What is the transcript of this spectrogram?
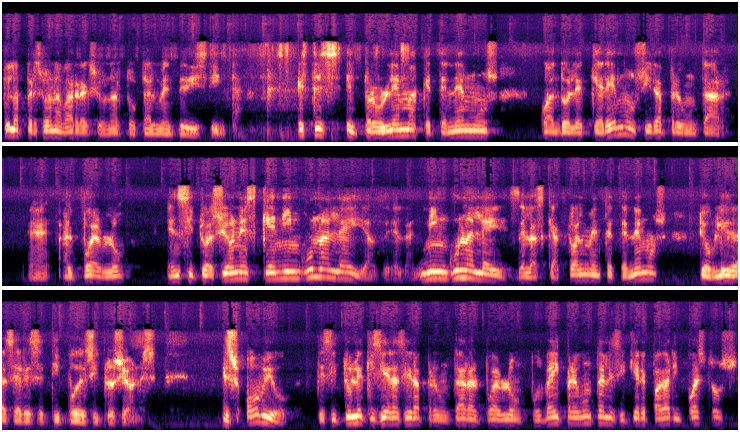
pues la persona va a reaccionar totalmente distinta. Este es el problema que tenemos cuando le queremos ir a preguntar eh, al pueblo en situaciones que ninguna ley, Adela, ninguna ley de las que actualmente tenemos te obliga a hacer ese tipo de situaciones. Es obvio que si tú le quisieras ir a preguntar al pueblo, pues ve y pregúntale si quiere pagar impuestos,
